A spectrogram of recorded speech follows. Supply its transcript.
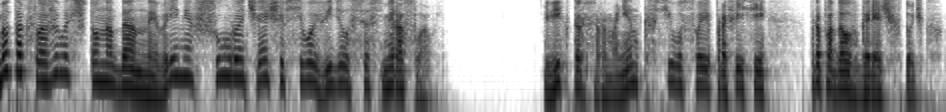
Но так сложилось, что на данное время Шура чаще всего виделся с Мирославой. Виктор Романенко в силу своей профессии пропадал в горячих точках.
